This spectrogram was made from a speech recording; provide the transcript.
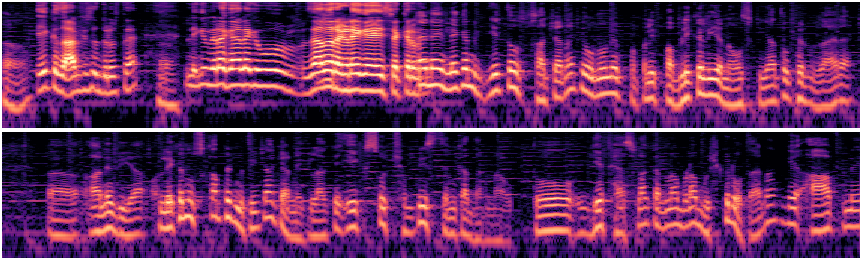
हाँ। एक हज़ार फ़ीसद दुरुस्त है। हाँ। लेकिन मेरा ख्याल है कि वो ज़्यादा रगड़े गए इस चक्कर में। नहीं नहीं लेकिन ये तो सच है ना कि उन्होंने पब्लिकली अनाउंस किया तो फिर ज़ाहिर है आने दिया। लेकिन उसका फिर नतीजा क्या निकला कि 126 दिन का धरना हो? तो ये फैसला करना बड़ा मुश्किल होता है ना कि आपने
